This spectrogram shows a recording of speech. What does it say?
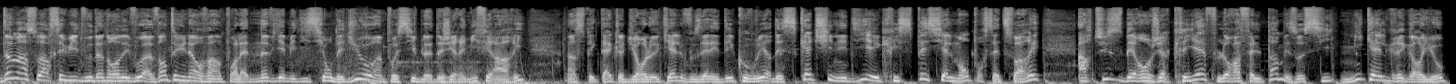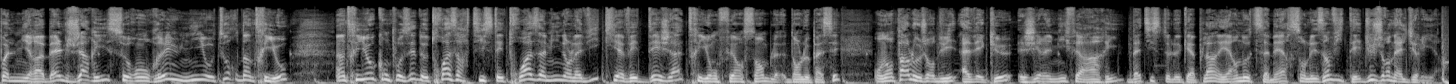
Demain soir, C8 vous donne rendez-vous à 21h20 pour la 9 édition des Duos Impossibles de Jérémy Ferrari. Un spectacle durant lequel vous allez découvrir des sketchs inédits écrits spécialement pour cette soirée. Artus, Bérangère Krief, Laura Felpin, mais aussi Michael Gregorio, Paul Mirabel, Jarry seront réunis autour d'un trio. Un trio composé de trois artistes et trois amis dans la vie qui avaient déjà triomphé ensemble dans le passé. On en parle aujourd'hui avec eux. Jérémy Ferrari, Baptiste Le Caplin et Arnaud de Samer sont les invités du Journal du Rire.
